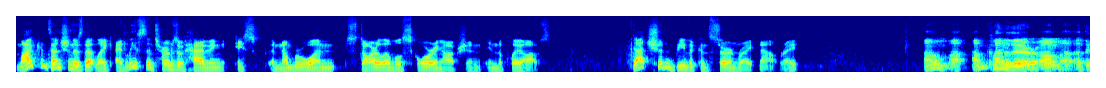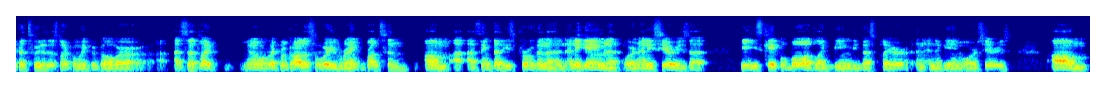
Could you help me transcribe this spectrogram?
my contention is that like at least in terms of having a, a number one star level scoring option in the playoffs, that shouldn't be the concern right now, right? Um, I, I'm kind of there. Um, I, I think I tweeted this like a week ago where I said like you know like regardless of where you rank Brunson, um, I, I think that he's proven that in any game or in any series that he's capable of like being the best player in, in a game or a series. Um,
